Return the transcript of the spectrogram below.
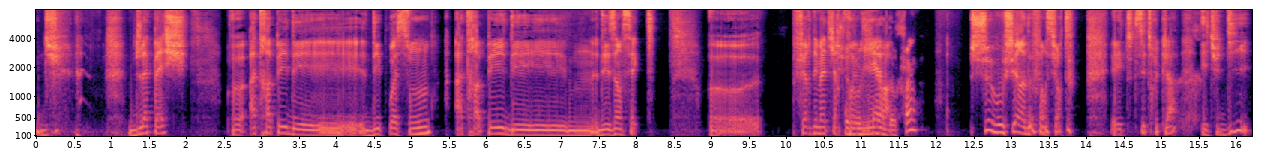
de la pêche, euh, attraper des, des poissons, attraper des, des insectes, euh, faire des matières premières. Un dauphin. Chevaucher un dauphin surtout. Et tous ces trucs-là. Et tu te dis,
